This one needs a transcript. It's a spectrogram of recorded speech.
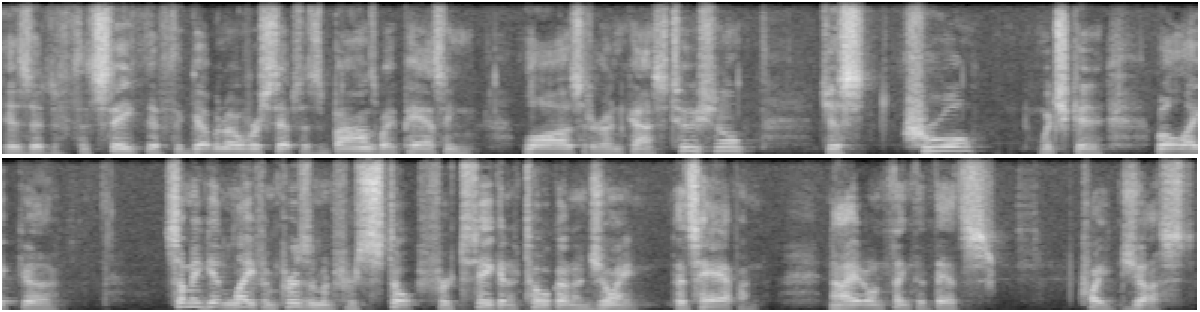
is that if the state, if the government oversteps its bounds by passing laws that are unconstitutional, just cruel, which can, well, like uh, somebody getting life imprisonment for, stoke, for taking a toke on a joint. That's happened. Now, I don't think that that's quite just.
